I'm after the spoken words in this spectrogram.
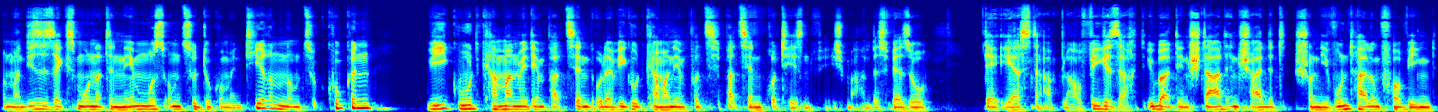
Und man diese sechs Monate nehmen muss, um zu dokumentieren und um zu gucken, wie gut kann man mit dem Patient oder wie gut kann man den Patienten prothesenfähig machen. Das wäre so der erste Ablauf. Wie gesagt, über den Start entscheidet schon die Wundheilung vorwiegend.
